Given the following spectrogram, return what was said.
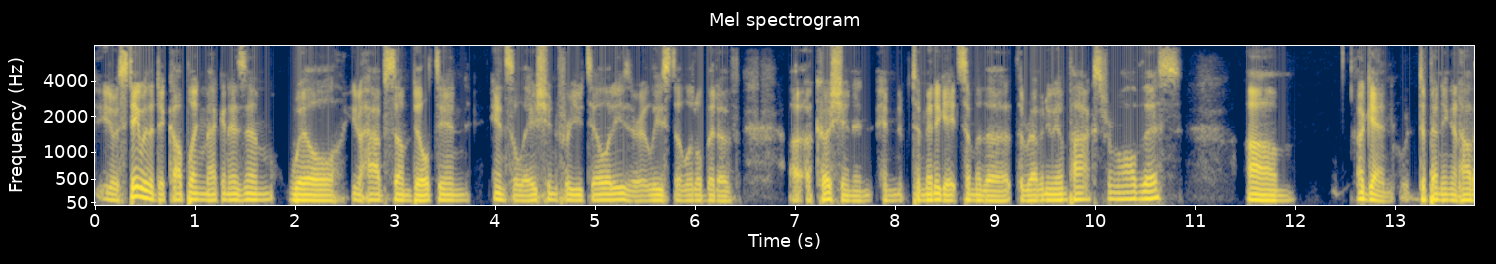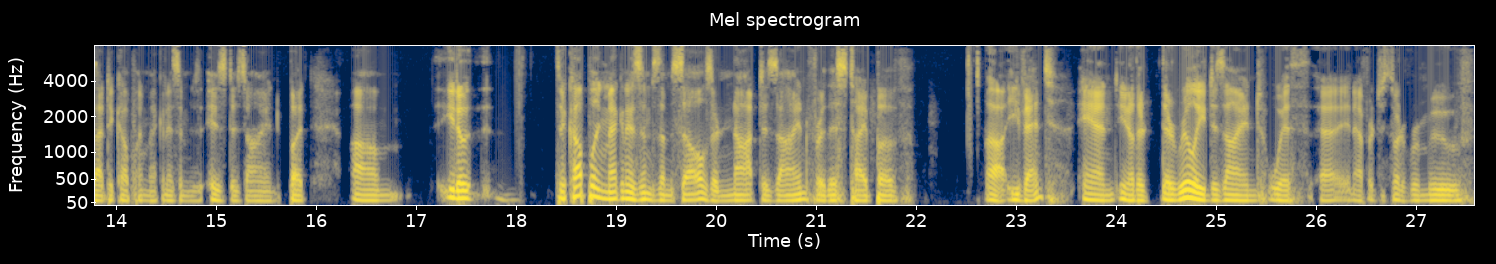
you know state with a decoupling mechanism will you know have some built-in insulation for utilities, or at least a little bit of uh, a cushion, and and to mitigate some of the the revenue impacts from all of this. Um, again, depending on how that decoupling mechanism is, is designed. But um, you know, decoupling mechanisms themselves are not designed for this type of uh, event, and you know they're they're really designed with uh, an effort to sort of remove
